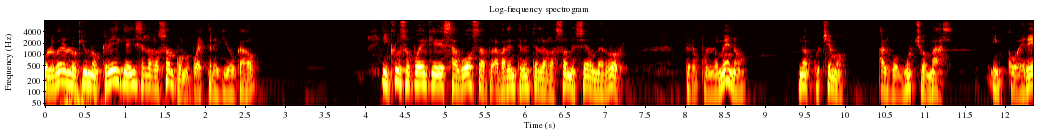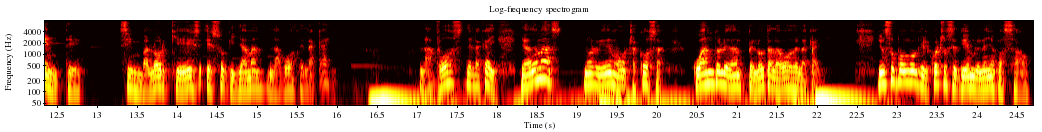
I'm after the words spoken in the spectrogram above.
por lo menos lo que uno cree que dice la razón, pues no puede estar equivocado. Incluso puede que esa voz, aparentemente la razón, sea un error. Pero por lo menos no escuchemos algo mucho más incoherente, sin valor, que es eso que llaman la voz de la calle. La voz de la calle. Y además, no olvidemos otra cosa, ¿cuándo le dan pelota a la voz de la calle? Yo supongo que el 4 de septiembre del año pasado,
